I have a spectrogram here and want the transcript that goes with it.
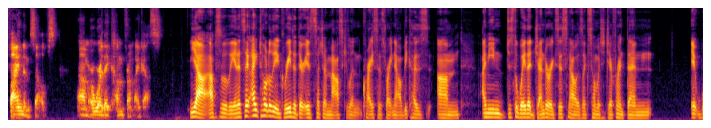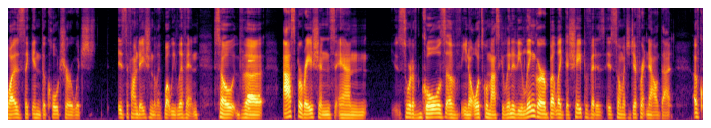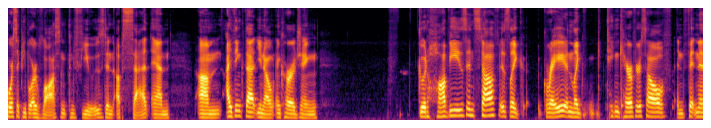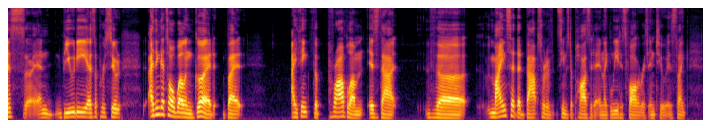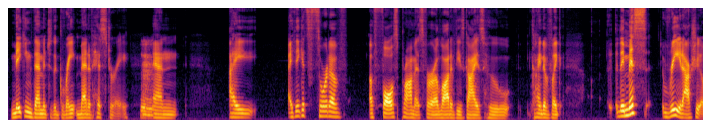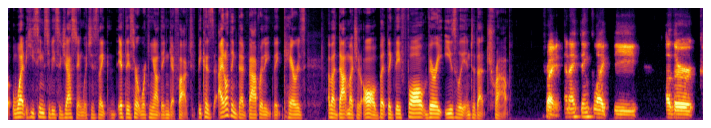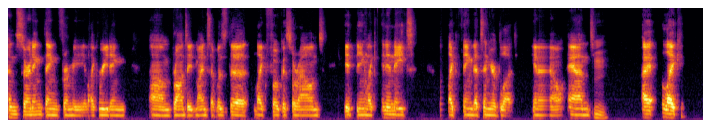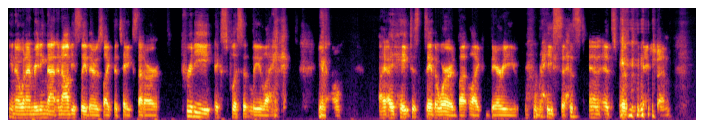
find themselves um, or where they come from i guess yeah, absolutely. And it's like I totally agree that there is such a masculine crisis right now because um I mean, just the way that gender exists now is like so much different than it was like in the culture which is the foundation of like what we live in. So the aspirations and sort of goals of, you know, old school masculinity linger, but like the shape of it is is so much different now that of course like people are lost and confused and upset. And um, I think that you know encouraging good hobbies and stuff is like great and like taking care of yourself and fitness and beauty as a pursuit. I think that's all well and good but i think the problem is that the mindset that bap sort of seems to posit it and like lead his followers into is like making them into the great men of history mm. and i I think it's sort of a false promise for a lot of these guys who kind of like they misread actually what he seems to be suggesting, which is like if they start working out, they can get fucked. Because I don't think that BAP really like cares about that much at all, but like they fall very easily into that trap. Right, and I think like the other concerning thing for me, like reading um, Bronze Age mindset, was the like focus around it being like an innate like thing that's in your blood you know and mm. i like you know when i'm reading that and obviously there's like the takes that are pretty explicitly like you know I, I hate to say the word but like very racist in its presentation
